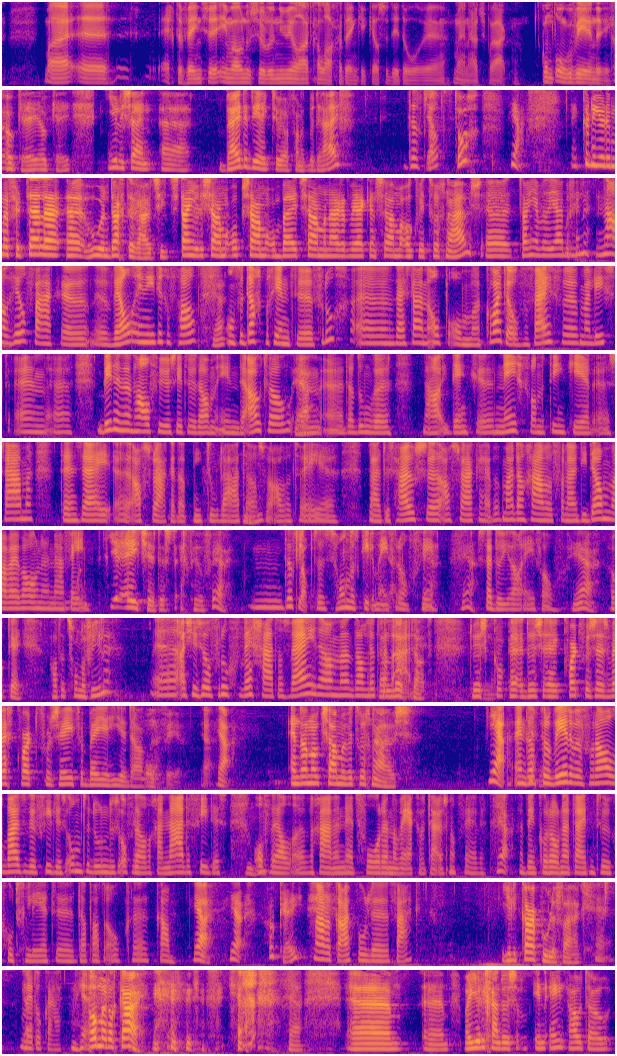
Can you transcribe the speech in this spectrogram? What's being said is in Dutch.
Maar eh, echte Veense inwoners zullen nu heel hard gaan lachen, denk ik, als ze dit horen, eh, mijn uitspraak. Het komt ongeveer in de richting. Oké, oké. Jullie zijn eh, beide directeur van het bedrijf, Dat klopt. toch? Ja. Kunnen jullie me vertellen eh, hoe een dag eruit ziet? Staan jullie samen op, samen ontbijt, samen naar het werk en samen ook weer terug naar huis? Eh, Tanja, wil jij beginnen? Nou, heel vaak eh, wel in ieder geval. Ja. Onze dag begint eh, vroeg. Eh, wij staan op om eh, kwart over vijf eh, maar liefst. En eh, binnen een half uur zitten we dan in de auto. Ja. En eh, dat doen we, nou, ik denk eh negen van de tien keer eh, samen. Tenzij eh, afspraken dat niet toelaten als we alle twee eh buitenshuis eh, afspraken hebben. Maar dan gaan we vanuit die dam waar wij wonen naar Veen. Jeetje, dat is echt heel ver. Mm, dat klopt, dat is 100 kilometer ongeveer. Ja, Dus daar doe je wel even over. ja oké. Altijd zonder file? Eh, als je zo vroeg weggaat als wij, dan, dan lukt Dan dat lukt aardig. dat. Dus, eh, dus eh, kwart voor zes weg, kwart voor zeven ben je hier dan. Ongeveer, ja. Ja. En dan ook samen weer terug naar huis. Ja, en dat proberen we vooral buiten de files om te doen. Dus ofwel Ja. we gaan na de files, Mhm. ofwel eh, we gaan er net voor en dan werken we thuis nog verder. Ja, We hebben in coronatijd natuurlijk goed geleerd eh, dat dat ook eh, kan. ja, ja. Oké. Maar we carpoolen vaak Jullie carpoolen vaak. ja, met elkaar. Ja. Oh, met elkaar. ja, ja. Ehm, ehm, maar jullie gaan dus in één auto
